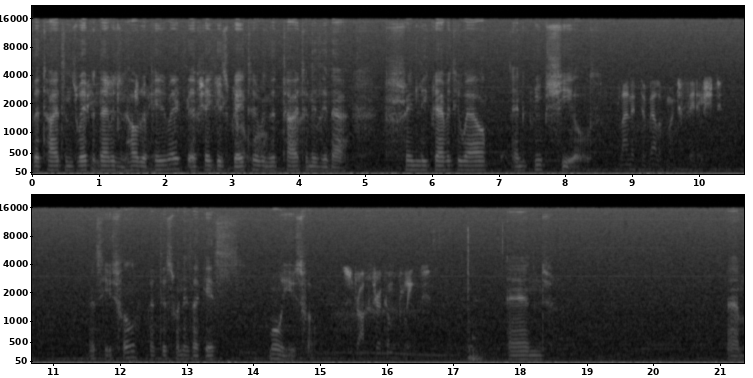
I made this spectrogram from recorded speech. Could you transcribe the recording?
the Titan's weapon damage and hull repair rate. The effect is greater when the Titan is in a friendly gravity well. And group shield. Planet development finished. That's useful, but this one is I guess more useful. Structure complete. and um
